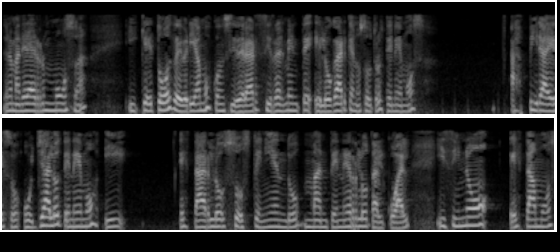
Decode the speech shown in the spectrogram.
de una manera hermosa y que todos deberíamos considerar si realmente el hogar que nosotros tenemos aspira a eso o ya lo tenemos y estarlo sosteniendo, mantenerlo tal cual y si no estamos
